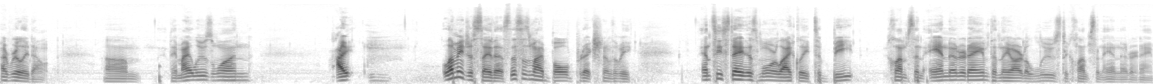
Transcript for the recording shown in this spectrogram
I really don't. Um, they might lose one. I let me just say this. This is my bold prediction of the week. NC State is more likely to beat Clemson and Notre Dame than they are to lose to Clemson and Notre Dame.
